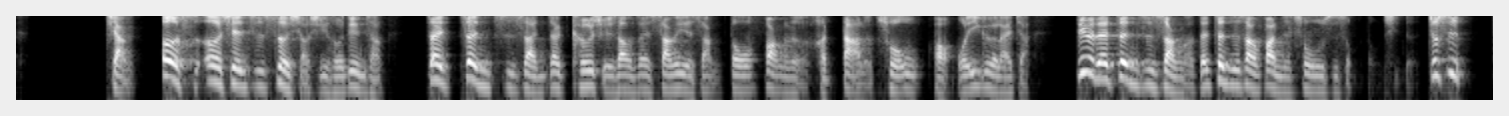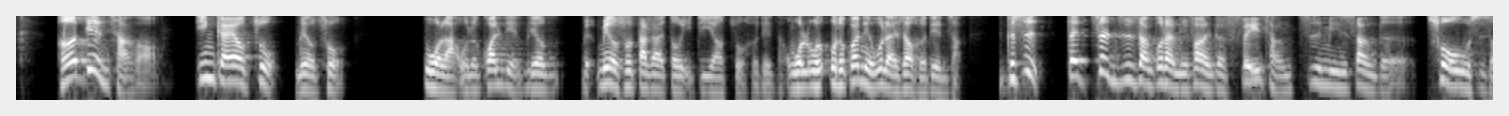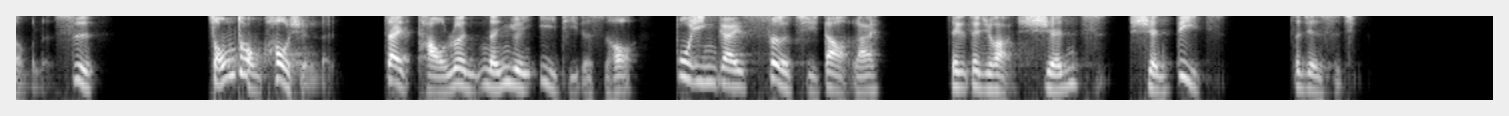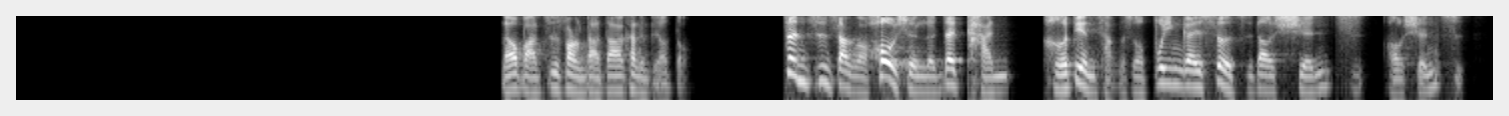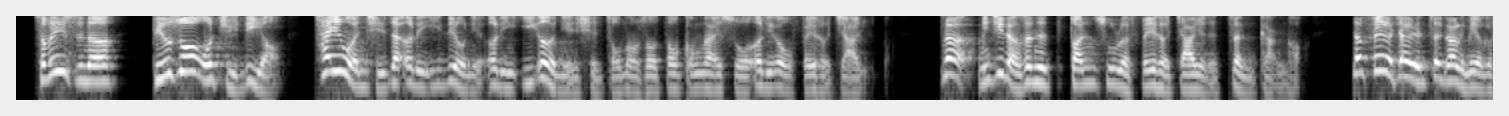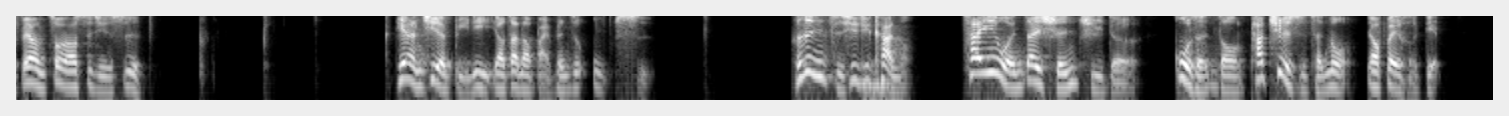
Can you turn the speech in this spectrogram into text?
讲二十二县市设小型核电厂？在政治上、在科学上、在商业上都犯了很大的错误。好，我一个个来讲。第一个，在政治上啊，在政治上犯的错误是什么东西的？就是核电厂哦，应该要做，没有错。我啦，我的观点没有没没有说大家都一定要做核电厂。我我我的观点未来是要核电厂。可是，在政治上，郭台铭犯一个非常致命上的错误是什么呢？是总统候选人。在讨论能源议题的时候，不应该涉及到来这个这句话选址、选地址这件事情。然后把字放大，大家看得比较懂。政治上啊，候选人在谈核电厂的时候，不应该涉及到选址哦，选址什么意思呢？比如说，我举例哦。蔡英文其实，在二零一六年、二零一二年选总统的时候，都公开说二零二五非核家园。那民进党甚至端出了非核家园的政纲哈。那非核家园政纲里面有个非常重要的事情是，天然气的比例要占到百分之五十。可是你仔细去看哦，蔡英文在选举的过程中，他确实承诺要废核电，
